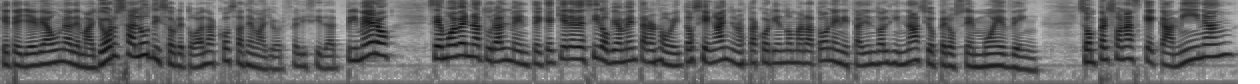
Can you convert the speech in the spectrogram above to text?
que te lleve a una de mayor salud y sobre todas las cosas de mayor felicidad. Primero, se mueven naturalmente. ¿Qué quiere decir? Obviamente a los 90 o 100 años no está corriendo maratones ni está yendo al gimnasio, pero se mueven. Son personas que caminan,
